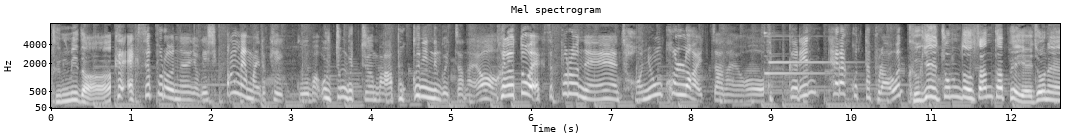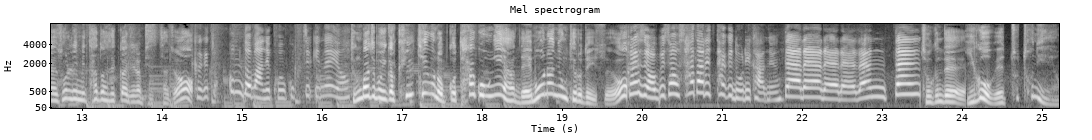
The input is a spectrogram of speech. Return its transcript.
듭니다 그 엑스프로는 여기 식빵맥 막 이렇게 있고 막 울퉁불퉁 막 복근 있는 거 있잖아요. 그리고 또 엑스프로는 전용 컬러가 있잖아요. 딥그린, 테라코타 브라운. 그게 좀 더 산타페 예전에 솔님이 타던 색깔이랑 비슷하죠? 그게 조금 더 많이 고급지긴 해요. 등받이 보니까 퀼팅은 없고 타공이 한 네모난 형태로 돼 있어요 그래서 여기서 사다리 타기 놀이 가능. 따라라라란 딴. 저 근데 이거 왜 투톤이에요?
